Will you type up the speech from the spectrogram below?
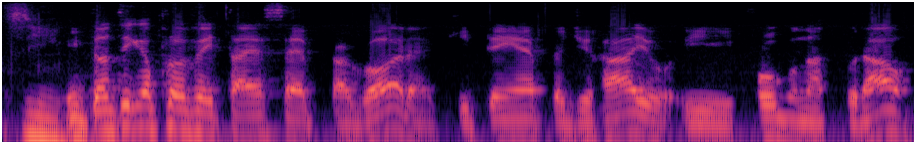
Sim. Então tem que aproveitar essa época agora, que tem época de raio e fogo natural,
